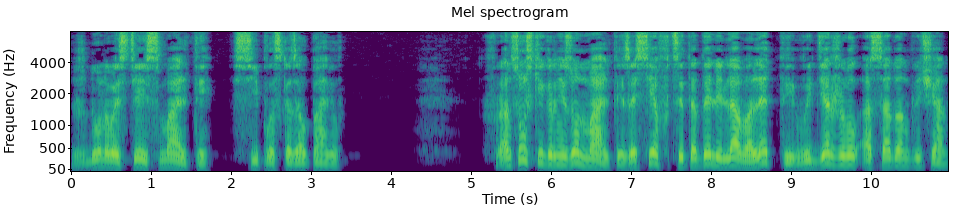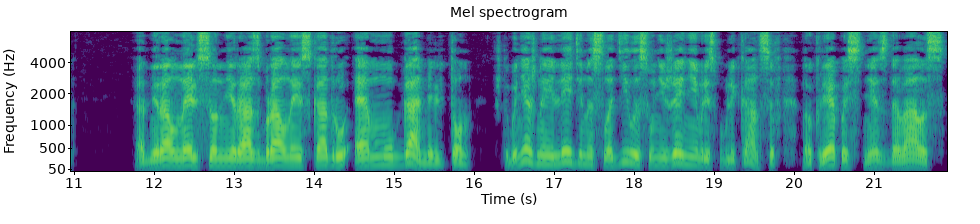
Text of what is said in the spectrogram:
Жду новостей с Мальты, — сипло сказал Павел. Французский гарнизон Мальты, засев в цитадели Ла-Валетты, выдерживал осаду англичан. Адмирал Нельсон не раз брал на эскадру Эмму Гамильтон, чтобы нежная леди насладилась унижением республиканцев, но крепость не сдавалась.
